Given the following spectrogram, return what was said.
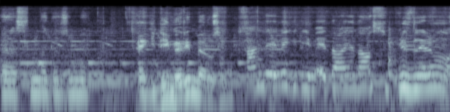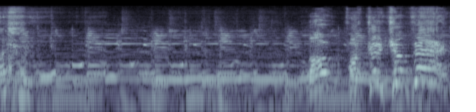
Arasında gözüm yok. E gideyim vereyim ben o zaman. Ben de eve gideyim. Eda'ya daha sürprizlerim var. Lan fakir köpek!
